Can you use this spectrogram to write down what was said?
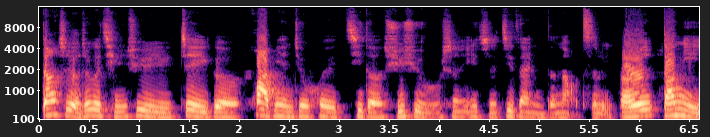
当时有这个情绪，这个画面就会记得栩栩如生，一直记在你的脑子里。而当你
